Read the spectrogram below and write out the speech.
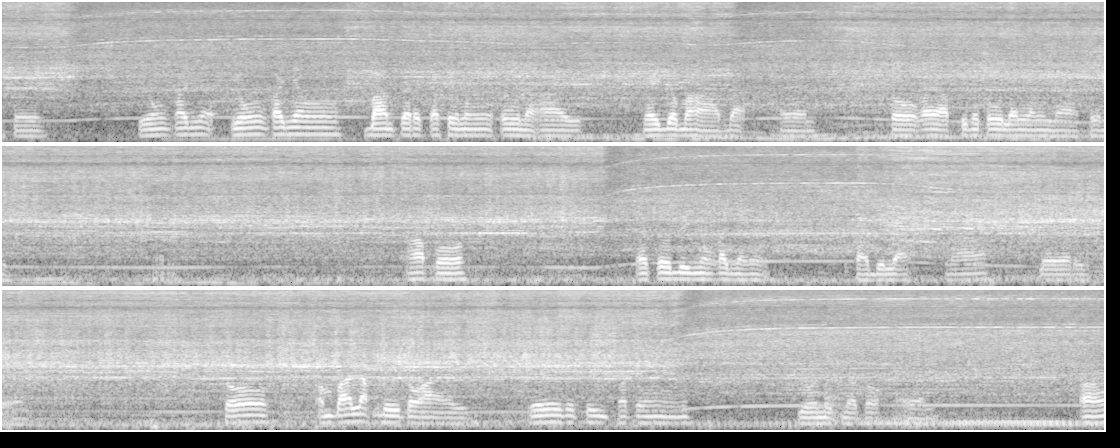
kasi yung kanya yung kanyang bumper kasi nung una ay medyo mahaba. Ayan. So kaya pinutulan lang natin. Tapos ito din yung kanyang kabila na bearing. Ayan. So ang balak dito ay i-repaint pa tong unit na to. Ayan. Ang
